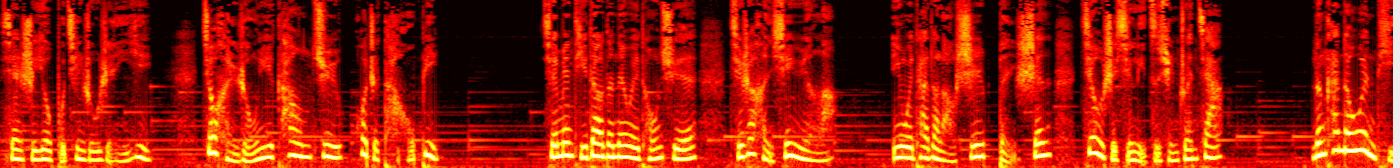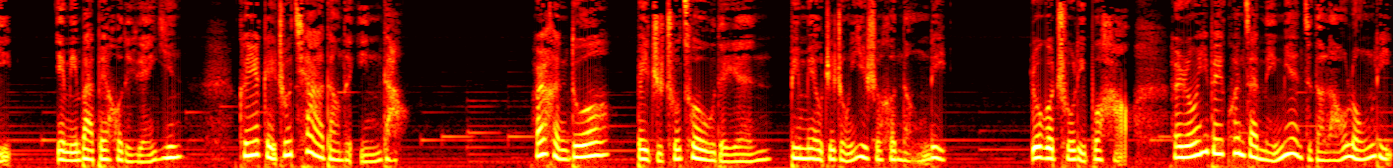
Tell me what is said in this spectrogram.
现实又不尽如人意，就很容易抗拒或者逃避。前面提到的那位同学其实很幸运了，因为他的老师本身就是心理咨询专家，能看到问题，也明白背后的原因，可以给出恰当的引导。而很多被指出错误的人，并没有这种意识和能力。如果处理不好，很容易被困在没面子的牢笼里，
